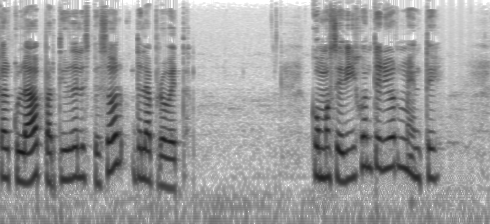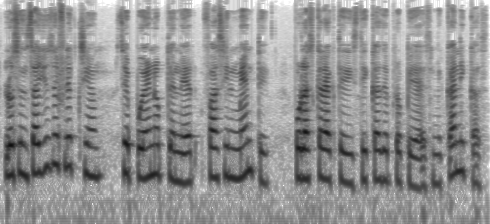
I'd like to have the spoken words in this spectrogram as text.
calculada a partir del espesor de la probeta. Como se dijo anteriormente, los ensayos de flexión se pueden obtener fácilmente por las características de propiedades mecánicas.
